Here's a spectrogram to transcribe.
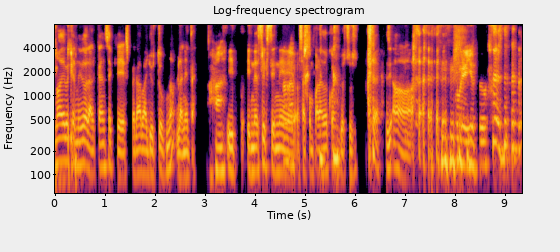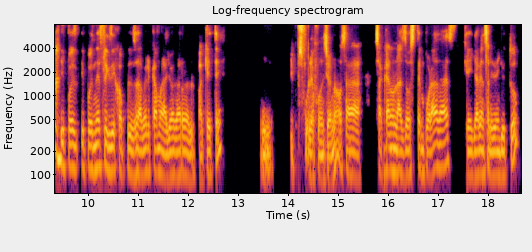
no debe haber tenido el alcance que esperaba YouTube, ¿no? La neta. Ajá. Y, y Netflix tiene, o sea, comparado con sus oh. YouTube. y pues y pues Netflix dijo, pues a ver cámara, yo agarro el paquete y y pues le funcionó. O sea, sacaron las dos temporadas que ya habían salido en YouTube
